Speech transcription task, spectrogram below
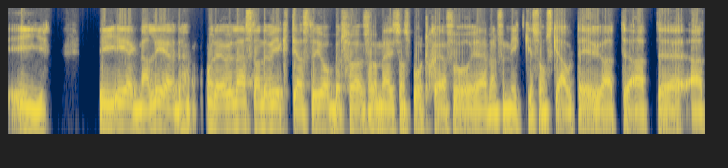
i, i egna led. Och det är väl nästan det viktigaste jobbet för, för mig som sportchef och även för Micke som scout. Det är ju att, att, eh, att,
